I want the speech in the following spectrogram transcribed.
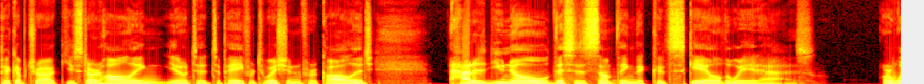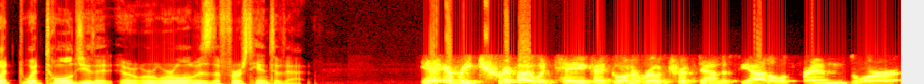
pickup truck, you start hauling, you know, to to pay for tuition for college. How did you know this is something that could scale the way it has? Or what what told you that or, or what was the first hint of that? Yeah, every trip I would take, I'd go on a road trip down to Seattle with friends, or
